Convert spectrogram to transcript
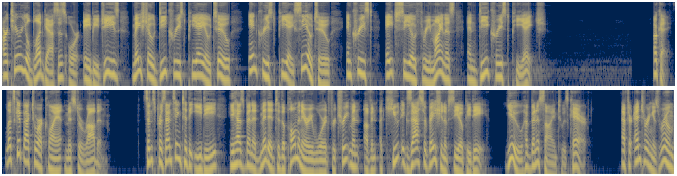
Arterial blood gases, or ABGs, may show decreased PaO2, increased PaCO2, increased HCO3- and decreased pH. Okay, let's get back to our client, Mr. Robin. Since presenting to the ED, he has been admitted to the pulmonary ward for treatment of an acute exacerbation of COPD. You have been assigned to his care. After entering his room,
